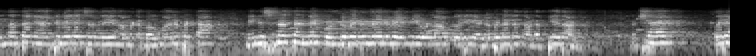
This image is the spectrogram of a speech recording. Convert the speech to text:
ഇന്നത്തെ ഞാറ്റുവേല ചന്തയെ നമ്മുടെ ബഹുമാനപ്പെട്ട മിനിസ്റ്റർ തന്നെ കൊണ്ടുവരുന്നതിന് വേണ്ടിയുള്ള ഒരു ഇടപെടൽ നടത്തിയതാണ്. പക്ഷേ ഒരു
